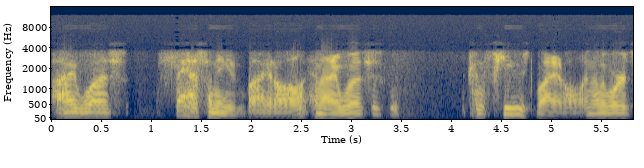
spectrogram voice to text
I was fascinated by it all, and I was mm-hmm. Confused by it all. In other words,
